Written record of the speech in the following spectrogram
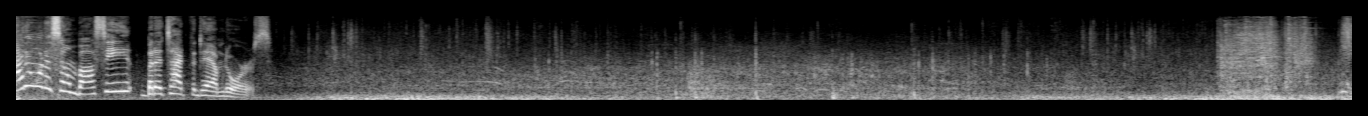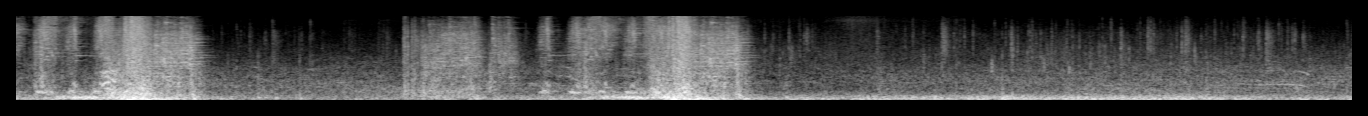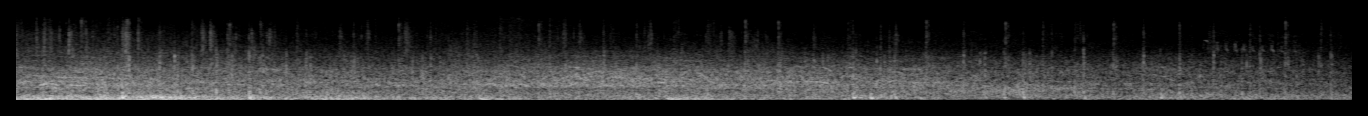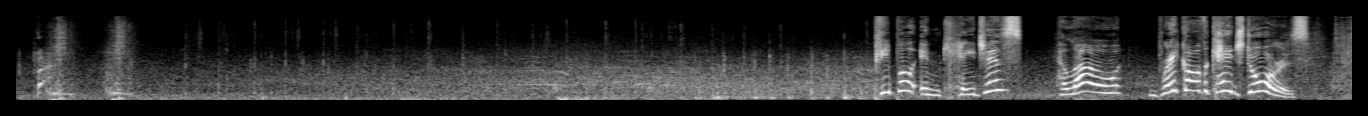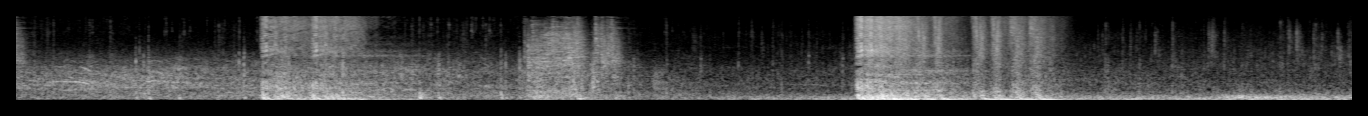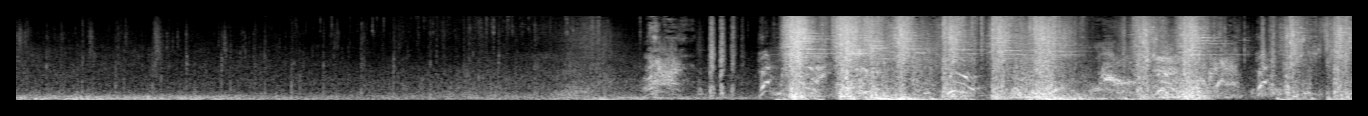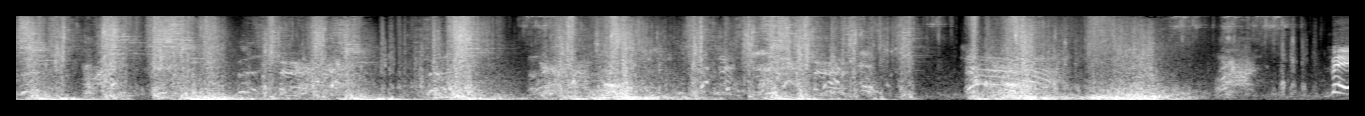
I don't want to sound bossy, but attack the damn doors. People in cages? Hello? Break all the cage doors!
